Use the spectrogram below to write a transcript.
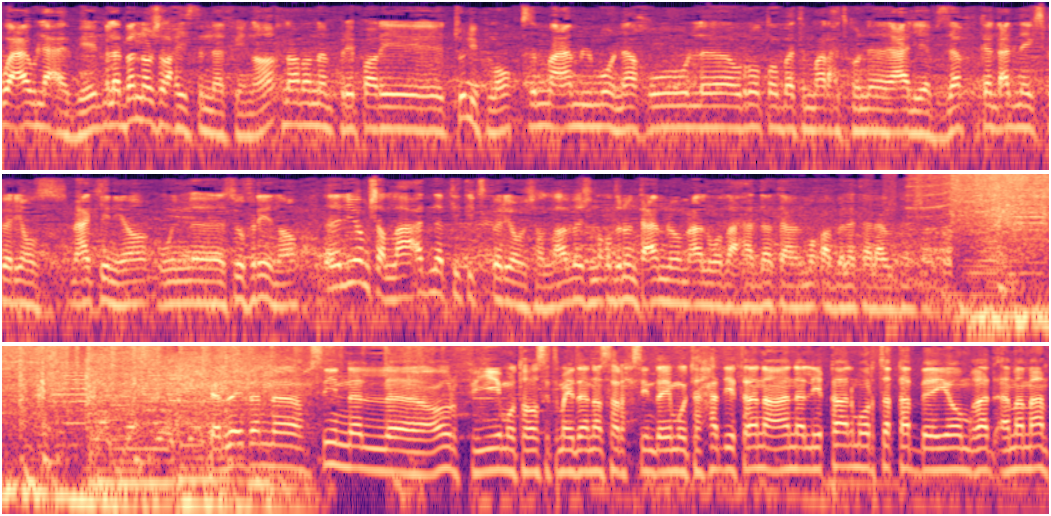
وعاو لاعبين على بالنا واش راح يستنى فينا حنا رانا préparés tous les plans تسمى عام المناخ والرطوبه تما راح تكون عالية بزاف. كانت عندنا expérience مع كينيا وين سفرينا اليوم إن شاء الله عندنا petite expérience إن شاء الله باش نقدروا نتعاملوا مع الوضع هذا تاع المقابلة تاع العودة. ان شاء الله كان اذا حسين العرفي متوسط ميدان نصر حسين داي متحدثا عن اللقاء المرتقب يوم غد أمام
